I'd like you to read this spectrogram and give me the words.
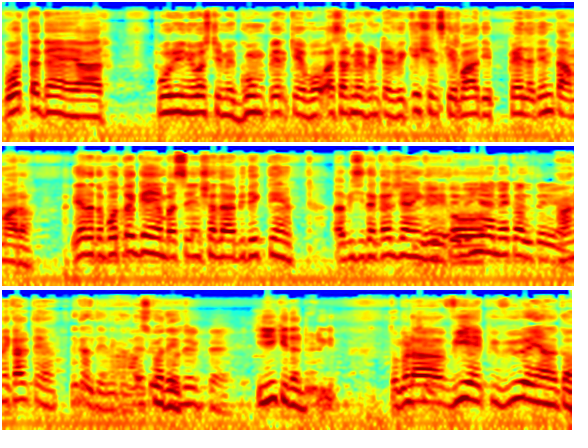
बहुत तक गए हैं यार। पूरी यूनिवर्सिटी में घूम फिर के वो असल में विंटर वेकेशन के बाद ये पहला दिन था हमारा। यार तो बहुत तक गए हैं बस इंशाल्लाह अभी देखते हैं। अभी सीधा घर जाएँगे देखते नहीं है निकलते हैं। हाँ निकलते हैं। निकलते हैं निकलते हैं। इसको देख। देखते हैं। ये किधर बैठ गया? तो बड़ा वीआईपी व्यू है यहाँ का।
